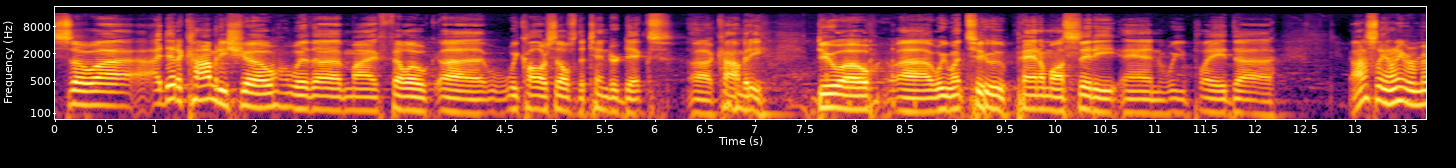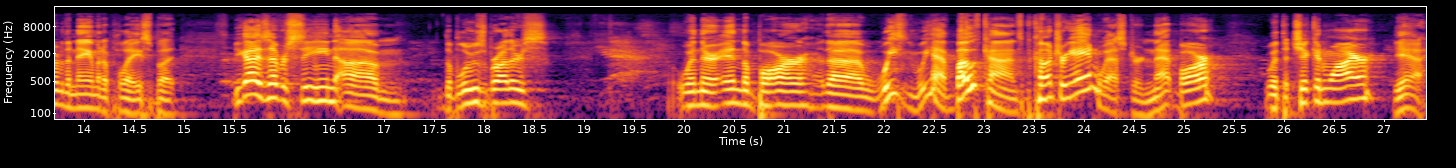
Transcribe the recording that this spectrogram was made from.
So uh, I did a comedy show with uh, my fellow. Uh, we call ourselves the Tender Dicks uh, comedy duo. Uh, we went to Panama City and we played. Uh, honestly, I don't even remember the name of the place, but you guys ever seen um, the Blues Brothers? When they're in the bar, the we we have both kinds, country and western. That bar with the chicken wire, yeah,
